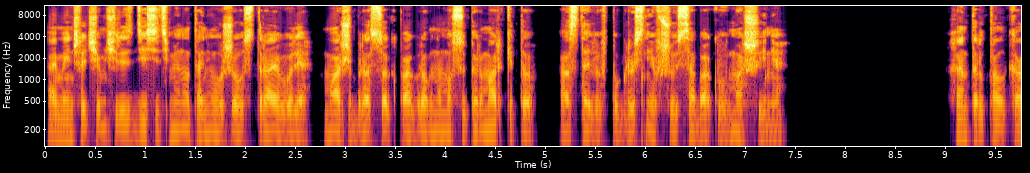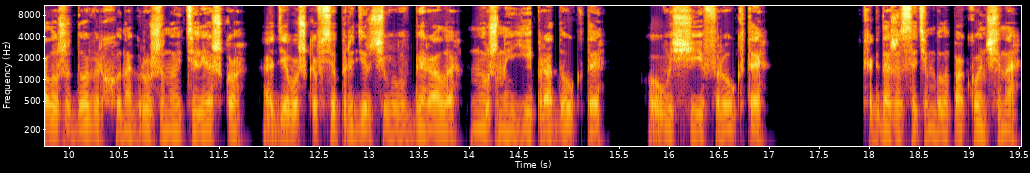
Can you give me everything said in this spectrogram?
А меньше чем через десять минут они уже устраивали марш-бросок по огромному супермаркету, оставив погрустневшую собаку в машине. Хантер толкал уже доверху нагруженную тележку, а девушка все придирчиво выбирала нужные ей продукты, овощи и фрукты. Когда же с этим было покончено,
